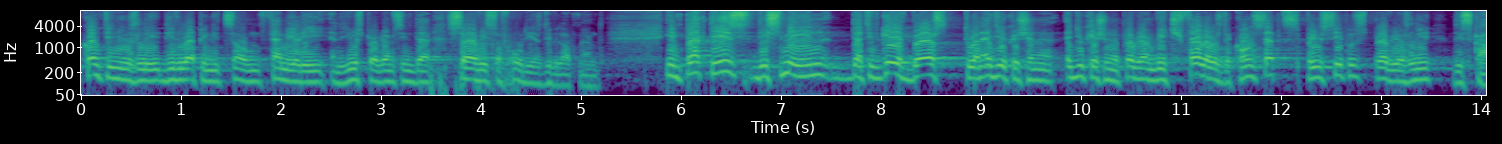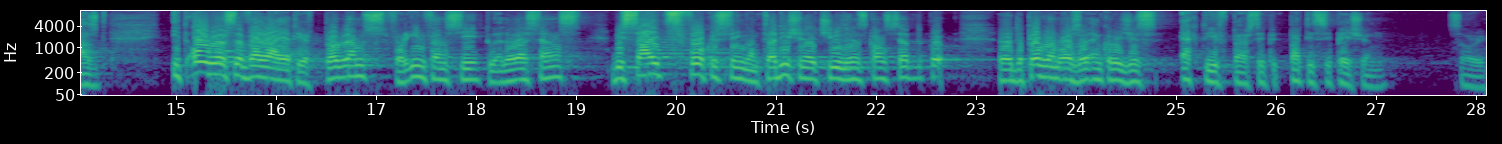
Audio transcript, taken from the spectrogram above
continuously developing its own family and youth programs in the service of audience development. In practice, this means that it gave birth to an educational, educational program which follows the concepts, principles previously discussed. It offers a variety of programs for infancy to adolescence. Besides focusing on traditional children's concepts, uh, the program also encourages active participation. Sorry.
